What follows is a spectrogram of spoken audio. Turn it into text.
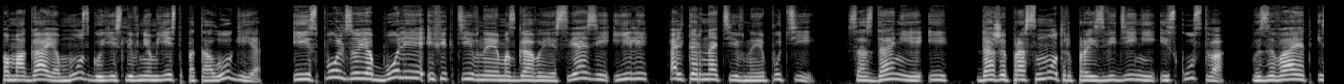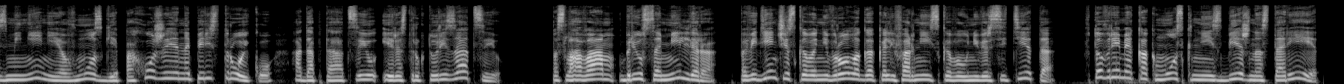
помогая мозгу, если в нем есть патология, и используя более эффективные мозговые связи или альтернативные пути. Создание и Даже просмотр произведений искусства вызывает изменения в мозге, похожие на перестройку, адаптацию и реструктуризацию. По словам Брюса Миллера, поведенческого невролога Калифорнийского университета, в то время как мозг неизбежно стареет,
